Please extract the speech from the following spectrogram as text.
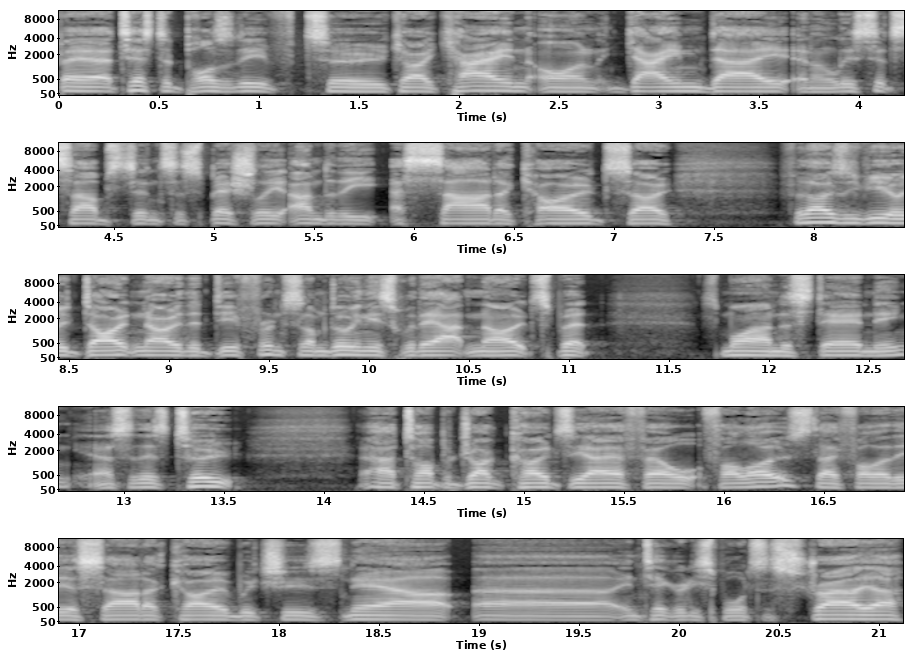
tested positive to cocaine on game day, an illicit substance, especially under the ASADA code. So, for those of you who don't know the difference, I'm doing this without notes, but it's my understanding. Uh, so, there's two uh, type of drug codes the AFL follows. They follow the ASADA code, which is now uh, Integrity Sports Australia.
